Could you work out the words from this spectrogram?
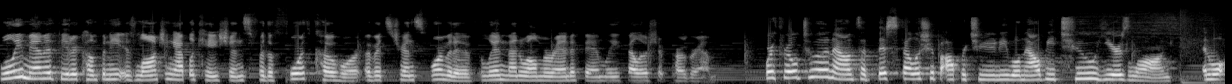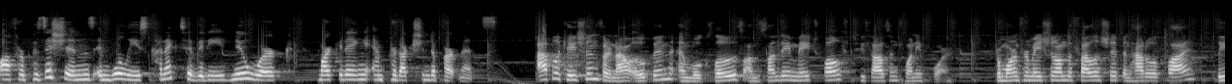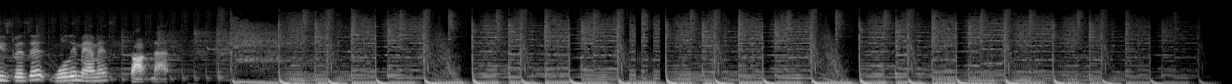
Woolly Mammoth Theater Company is launching applications for the fourth cohort of its transformative Lin-Manuel Miranda Family Fellowship Program. We're thrilled to announce that this fellowship opportunity will now be two years long and will offer positions in Woolly's connectivity, new work, marketing, and production departments. Applications are now open and will close on Sunday, May 12, 2024. For more information on the fellowship and how to apply, please visit woollymammoth.net.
